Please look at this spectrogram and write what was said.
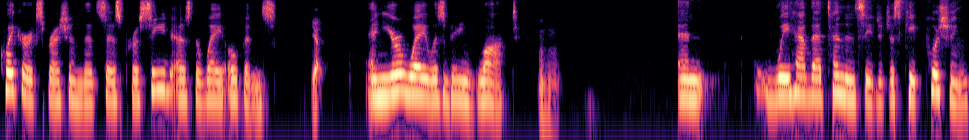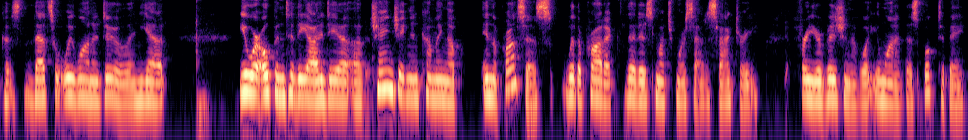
Quaker expression that says, proceed as the way opens. And your way was being blocked. Mm-hmm. And we have that tendency to just keep pushing because that's what we want to do. And yet, you were open to the idea of changing and coming up in the process with a product that is much more satisfactory yeah. for your vision of what you wanted this book to be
